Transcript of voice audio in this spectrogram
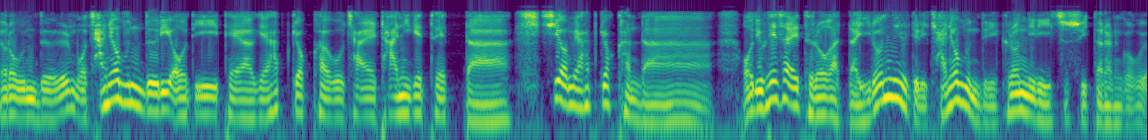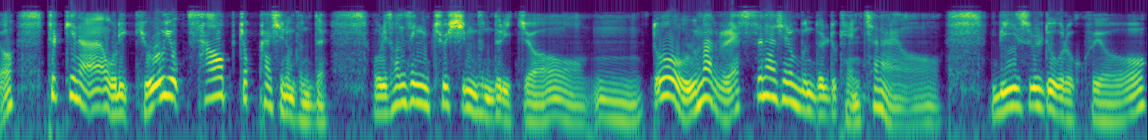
여러분들 뭐 자녀분들이 어디 대학에 합격하고 잘 다니게 됐다. 시험에 합격한다. 어디 회사에 들어갔다. 이런 일들이 자녀분들이 그런 일이 있을 수 있다라는 거고요. 특히나 우리 교육 사업 쪽 하시는 분들, 우리 선생님 출신 분들 있죠. 음, 또 음악 레슨 하시는 분들도 괜찮아요. 미술도 그렇고요.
